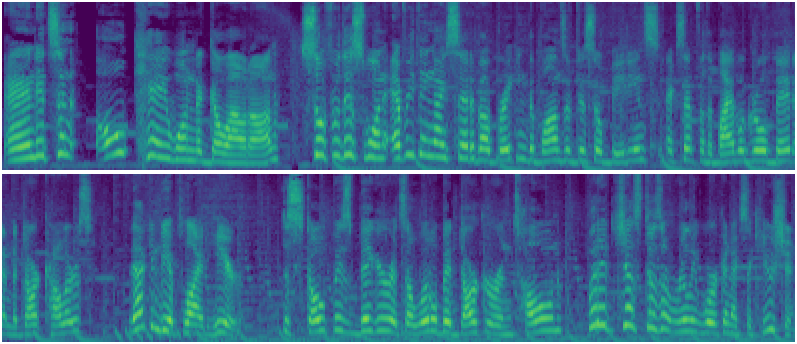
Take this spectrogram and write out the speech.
And it's an okay one to go out on. So for this one, everything I said about breaking the bonds of disobedience, except for the Bible Girl bit and the dark colors, that can be applied here. The scope is bigger, it's a little bit darker in tone, but it just doesn't really work in execution.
